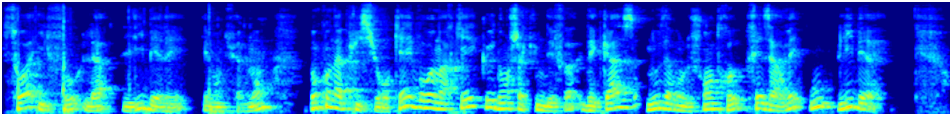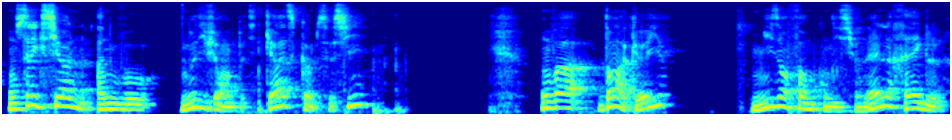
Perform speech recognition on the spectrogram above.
soit il faut la libérer éventuellement. Donc on appuie sur OK, vous remarquez que dans chacune des, des cases, nous avons le choix entre réservé ou libéré. On sélectionne à nouveau nos différentes petites cases, comme ceci. On va dans Accueil, mise en forme conditionnelle, règle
